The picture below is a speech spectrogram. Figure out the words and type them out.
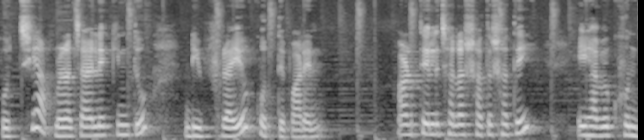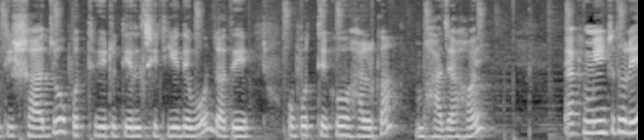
করছি, আপনারা চাইলে কিন্তু ডিপ ফ্রাইও করতে পারেন। আর তেল ছাড়ার সাথে সাথেই এইভাবে খুন্তির সাহায্য ওপর থেকে একটু তেল ছিটিয়ে দেব যাতে ওপর থেকেও হালকা ভাজা হয়। এক মিনিট ধরে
